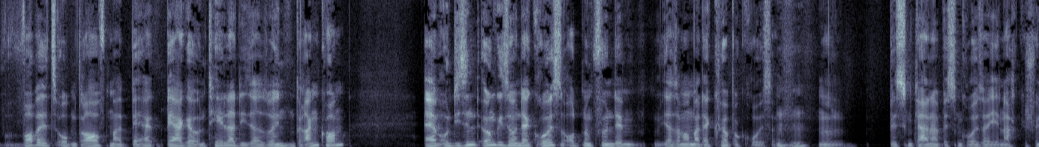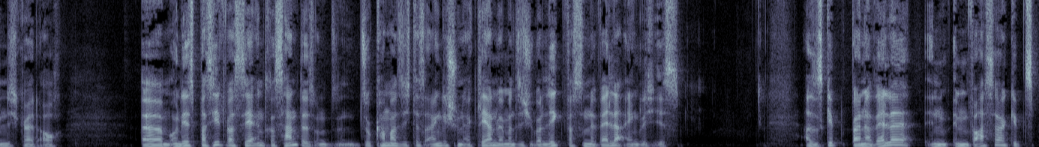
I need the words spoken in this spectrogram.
Wobbles obendrauf, mal Ber Berge und Täler, die da so hinten dran kommen. Ähm, und die sind irgendwie so in der Größenordnung von dem, ja, sagen wir mal, der Körpergröße. Ein bisschen kleiner, bisschen größer, je nach Geschwindigkeit auch. Ähm, und jetzt passiert was sehr Interessantes und so kann man sich das eigentlich schon erklären, wenn man sich überlegt, was so eine Welle eigentlich ist. Also es gibt bei einer Welle im, im Wasser gibt's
